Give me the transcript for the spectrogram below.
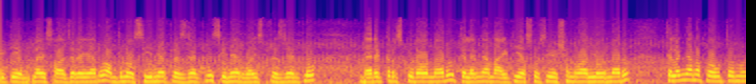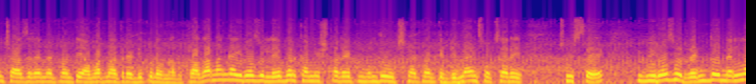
ఐటీ ఎంప్లాయీస్ హాజరయ్యారు. అందులో సీనియర్ ప్రెసిడెంట్లు సీనియర్ వైస్ ప్రెసిడెంట్లు డైరెక్టర్స్ కూడా ఉన్నారు. తెలంగాణ ఐటీ అసోసియేషన్ వాళ్ళు ఉన్నారు. తెలంగాణ ప్రభుత్వం నుంచి హాజరైనటువంటి అమర్నాథ్ రెడ్డి కూడా ఉన్నారు. ప్రధానంగా ఈరోజు లేబర్ కమిషనరేట్ ముందు వచ్చినటువంటి డిమాండ్స్ ఒకసారి చూస్తే ఇవి ఈరోజు రెండు నెలల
